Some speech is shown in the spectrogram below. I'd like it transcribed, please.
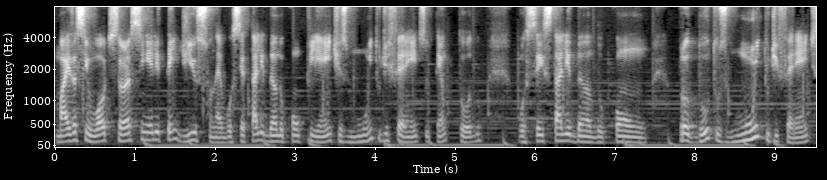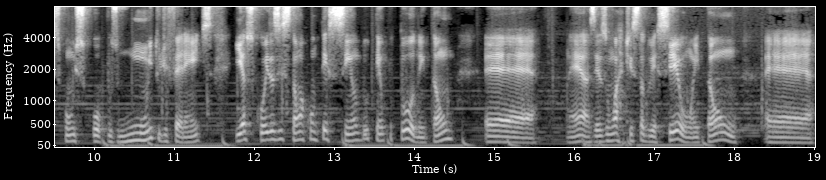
mas assim, o outsourcing ele tem disso, né? Você está lidando com clientes muito diferentes o tempo todo, você está lidando com produtos muito diferentes, com escopos muito diferentes, e as coisas estão acontecendo o tempo todo. Então, é, né, às vezes um artista adoeceu, ou então é,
